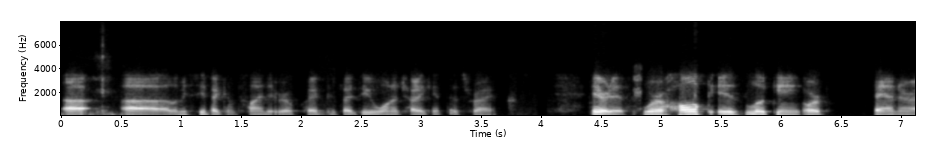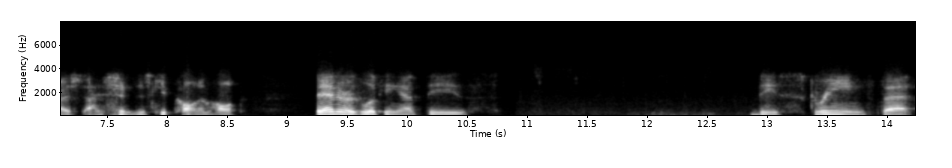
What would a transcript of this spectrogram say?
uh, uh, let me see if I can find it real quick because I do want to try to get this right. Here it is, where Hulk is looking, or Banner. I, sh- I shouldn't just keep calling him Hulk. Banner is looking at these these screens that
